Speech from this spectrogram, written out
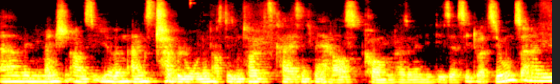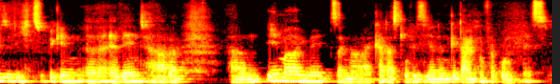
äh, wenn die Menschen aus ihren Angstschablonen, aus diesem Teufelskreis nicht mehr herauskommen. Also wenn die diese Situationsanalyse, die ich zu Beginn äh, erwähnt habe, ähm, immer mit, sagen wir mal, katastrophisierenden Gedanken verbunden ist.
